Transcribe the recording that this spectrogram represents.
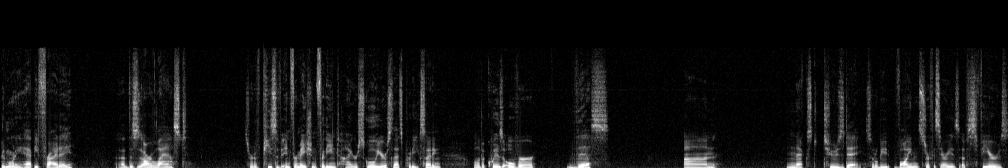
Good morning, happy Friday. Uh, this is our last sort of piece of information for the entire school year, so that's pretty exciting. We'll have a quiz over this on next Tuesday. So it'll be volume and surface areas of spheres.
